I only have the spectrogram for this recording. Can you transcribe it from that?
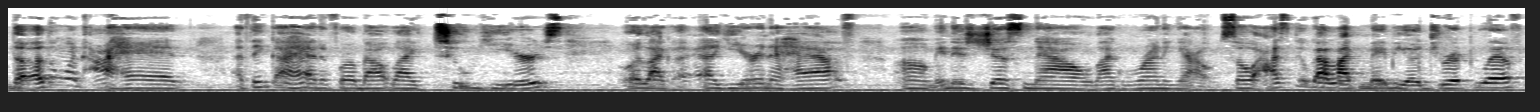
the other one I had, I think I had it for about like two years, or like a, a year and a half. Um, and it's just now like running out. So I still got like maybe a drip left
